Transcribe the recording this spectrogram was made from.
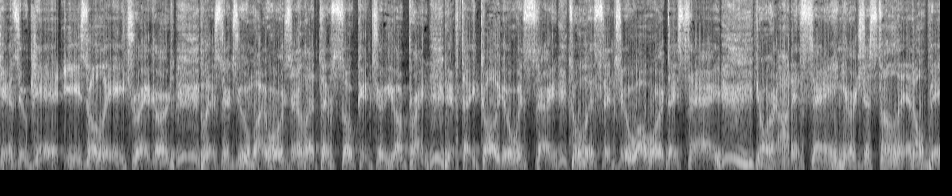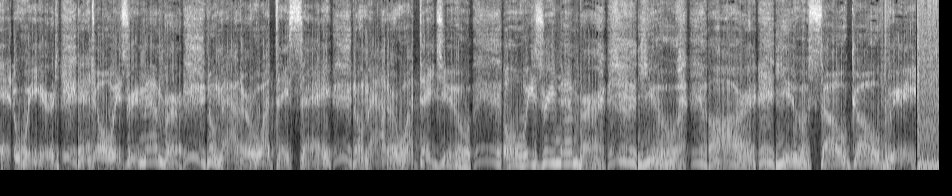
Kids who get easily triggered, listen to my words and let them soak into your brain. If they call you insane, don't listen to a word they say. You're not insane, you're just a little bit weird. And always remember, no matter what they say, no matter what they do, always remember, you are you, so go be.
